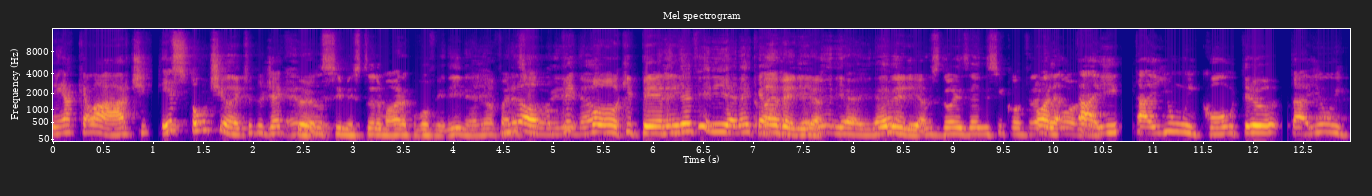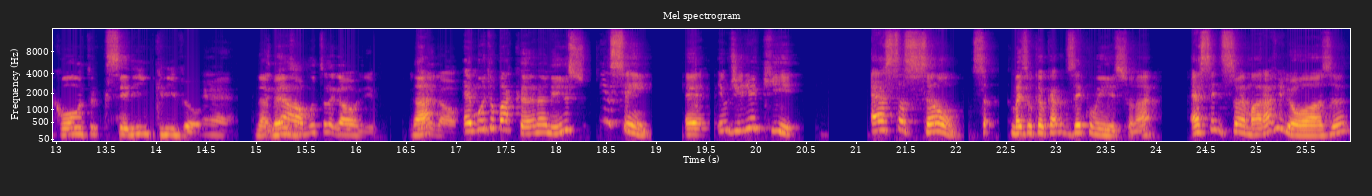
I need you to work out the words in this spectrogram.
tem aquela arte estonteante do Jack Kirby. Ele não se mistura uma hora com o Wolverine, ele não aparece não, Wolverine, não. Pô, que pena, hein? Ele deveria, né, cara? Deveria. Deveria, né? deveria. Os dois eles se encontrando. Olha, tá aí, tá aí um encontro, tá aí um encontro que seria incrível. É. Não é legal, mesmo? muito legal o livro. Muito tá? legal. É muito bacana nisso. E assim, é, eu diria que essas são. Mas o que eu quero dizer com isso, né? Essa edição é maravilhosa.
